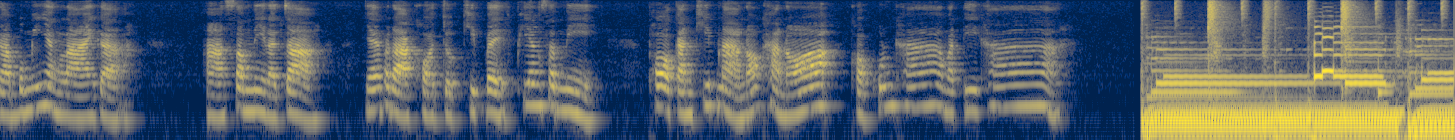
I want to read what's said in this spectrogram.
กับบ่มีอย่างไรกับอ่าซัมนี่ละจ้ายายพระดาขอจบคลิปไปเพียงซัมนี่พ่อกันคลิปหนาเนาะค่ะเนาะขอบคุณค่ะสวัสดีค่ะ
